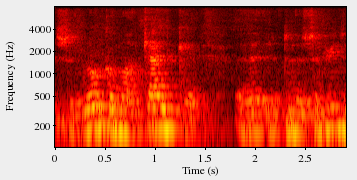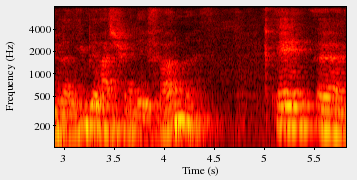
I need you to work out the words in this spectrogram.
se voulant comme un calque euh, de celui de la libération des femmes. Et euh,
